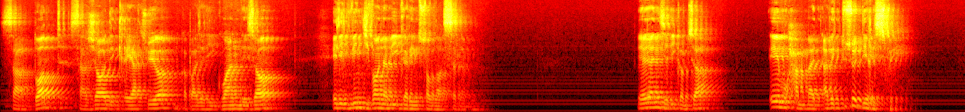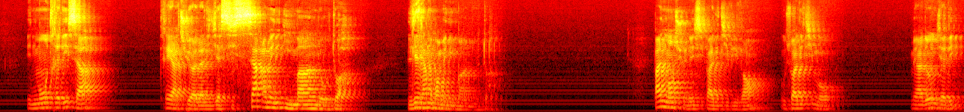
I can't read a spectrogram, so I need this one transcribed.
ça botte, ça genre des créatures, nous capable de iguanes, des or, et il vient devant Nabi Karim sallallahu alayhi wa sallam. Et là, il dit comme ça, et Muhammad, avec tout ce dérespect, il montre dit ça, créature, il dit, si ça amène iman au toi, les rames amène iman au toi. Pas de mentionner si pas des vivants, ou soit des timos, a dit,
